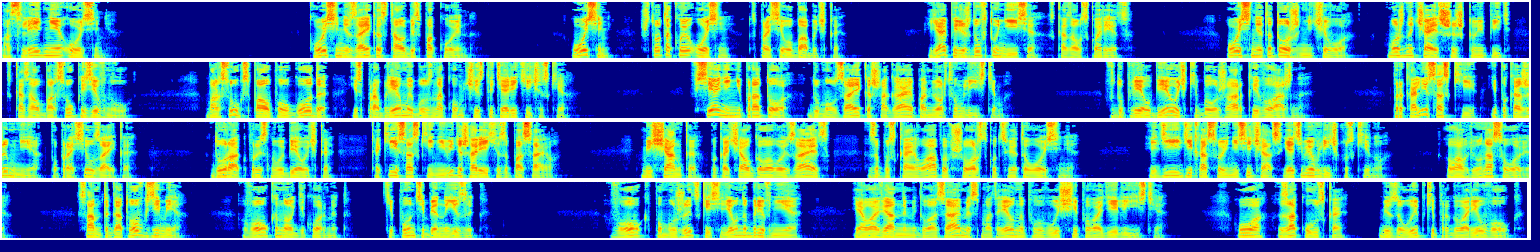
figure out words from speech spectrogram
Последняя осень. К осени Зайка стал беспокоен. «Осень? Что такое осень?» — спросила бабочка. «Я пережду в Тунисе», — сказал Скворец. «Осень — это тоже ничего. Можно чай с шишками пить», — сказал барсук и зевнул. Барсук спал полгода и с проблемой был знаком чисто теоретически. «Все они не про то», — думал Зайка, шагая по мертвым листьям. В дупле у белочки было жарко и влажно. «Проколи соски и покажи мне», — попросил Зайка. «Дурак», — прыснула Белочка. «Какие соски, не видишь, орехи запасаю». «Мещанка», — покачал головой заяц, запуская лапы в шорстку цвета осени. «Иди, иди, косой, не сейчас, я тебе в личку скину». Ловлю на слове. «Сам-то готов к зиме?» Волк ноги кормит. Типун тебе на язык. Волк по-мужицки сидел на бревне и оловянными глазами смотрел на плывущие по воде листья. «О, закуска!» — без улыбки проговорил волк.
